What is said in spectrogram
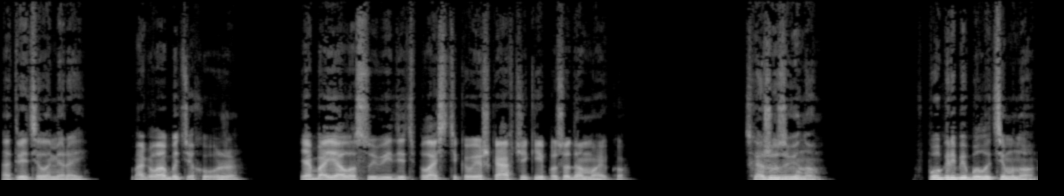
ответила Мирей. «Могло быть и хуже. Я боялась увидеть пластиковые шкафчики и посудомойку». «Схожу за вином», в погребе было темно.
